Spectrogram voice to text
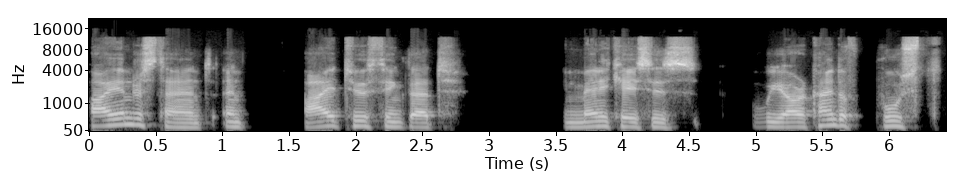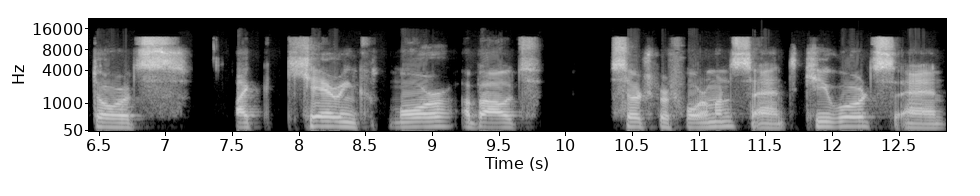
I understand. And I too think that in many cases, we are kind of pushed towards like caring more about search performance and keywords and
